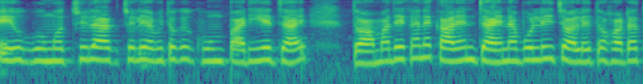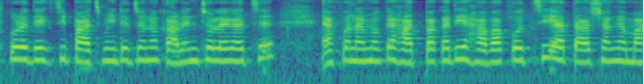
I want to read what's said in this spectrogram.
পেউ ঘুমোচ্ছিল অ্যাকচুয়ালি আমি তোকে ঘুম পাড়িয়ে যাই। তো আমাদের এখানে কারেন্ট যায় না বললেই চলে। তো হঠাৎ করে দেখছি পাঁচ মিনিটের জন্য কারেন্ট চলে গেছে। এখন আমি ওকে হাত পাকা দিয়ে হাওয়া করছি। আর তার সঙ্গে মা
